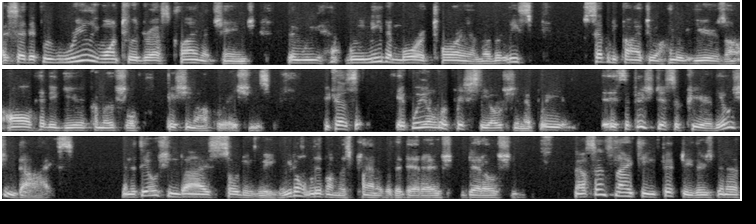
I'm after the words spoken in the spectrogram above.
I said if we really want to address climate change, then we ha- we need a moratorium of at least 75 to 100 years on all heavy gear commercial fishing operations, because if we overfish the ocean, if we if the fish disappear, the ocean dies. And if the ocean dies, so do we. We don't live on this planet with a dead ocean. Dead ocean. Now, since 1950, there's been a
